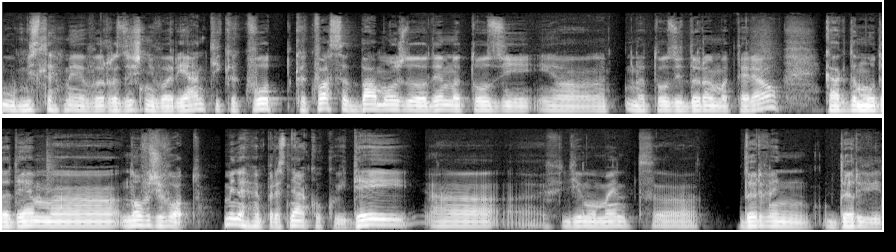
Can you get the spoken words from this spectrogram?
обмисляхме различни варианти, какво, каква съдба може да дадем на този, на този дървен материал, как да му дадем нов живот. Минахме през няколко идеи. В един момент дървен, дървен,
